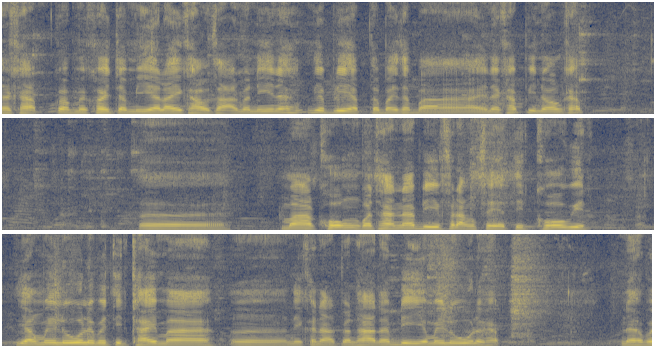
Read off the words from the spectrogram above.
นะครับก็ไม่ค่อยจะมีอะไรข่าวสารวันนี้นะเรียบๆสบายๆนะครับ พี่น้องครับเอ่อมาคงประธานาธิบดีฝรั่งเศสติดโควิด ยังไม่รู้เลยไปติดใครมาเออนี่ขนาดประธานาธิบดียังไม่รู้เลยครับนะไป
